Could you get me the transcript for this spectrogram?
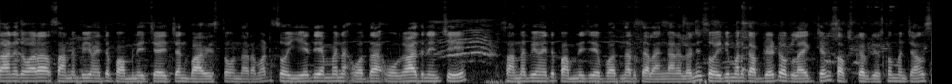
దాని ద్వారా సన్న బియ్యం అయితే పంపిణీ చేయొచ్చు అని భావిస్తూ ఉన్నారన్నమాట. సో ఏది ఏమైనా ఉదా ఉగాది నుంచి సన్న బియ్యం అయితే పంపిణీ చేయబోతున్నారు తెలంగాణలోని. సో ఇది మనకు అప్డేట్. ఒక లైక్ చేయండి సబ్స్క్రైబ్ చేసుకోండి. మన ఛానల్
